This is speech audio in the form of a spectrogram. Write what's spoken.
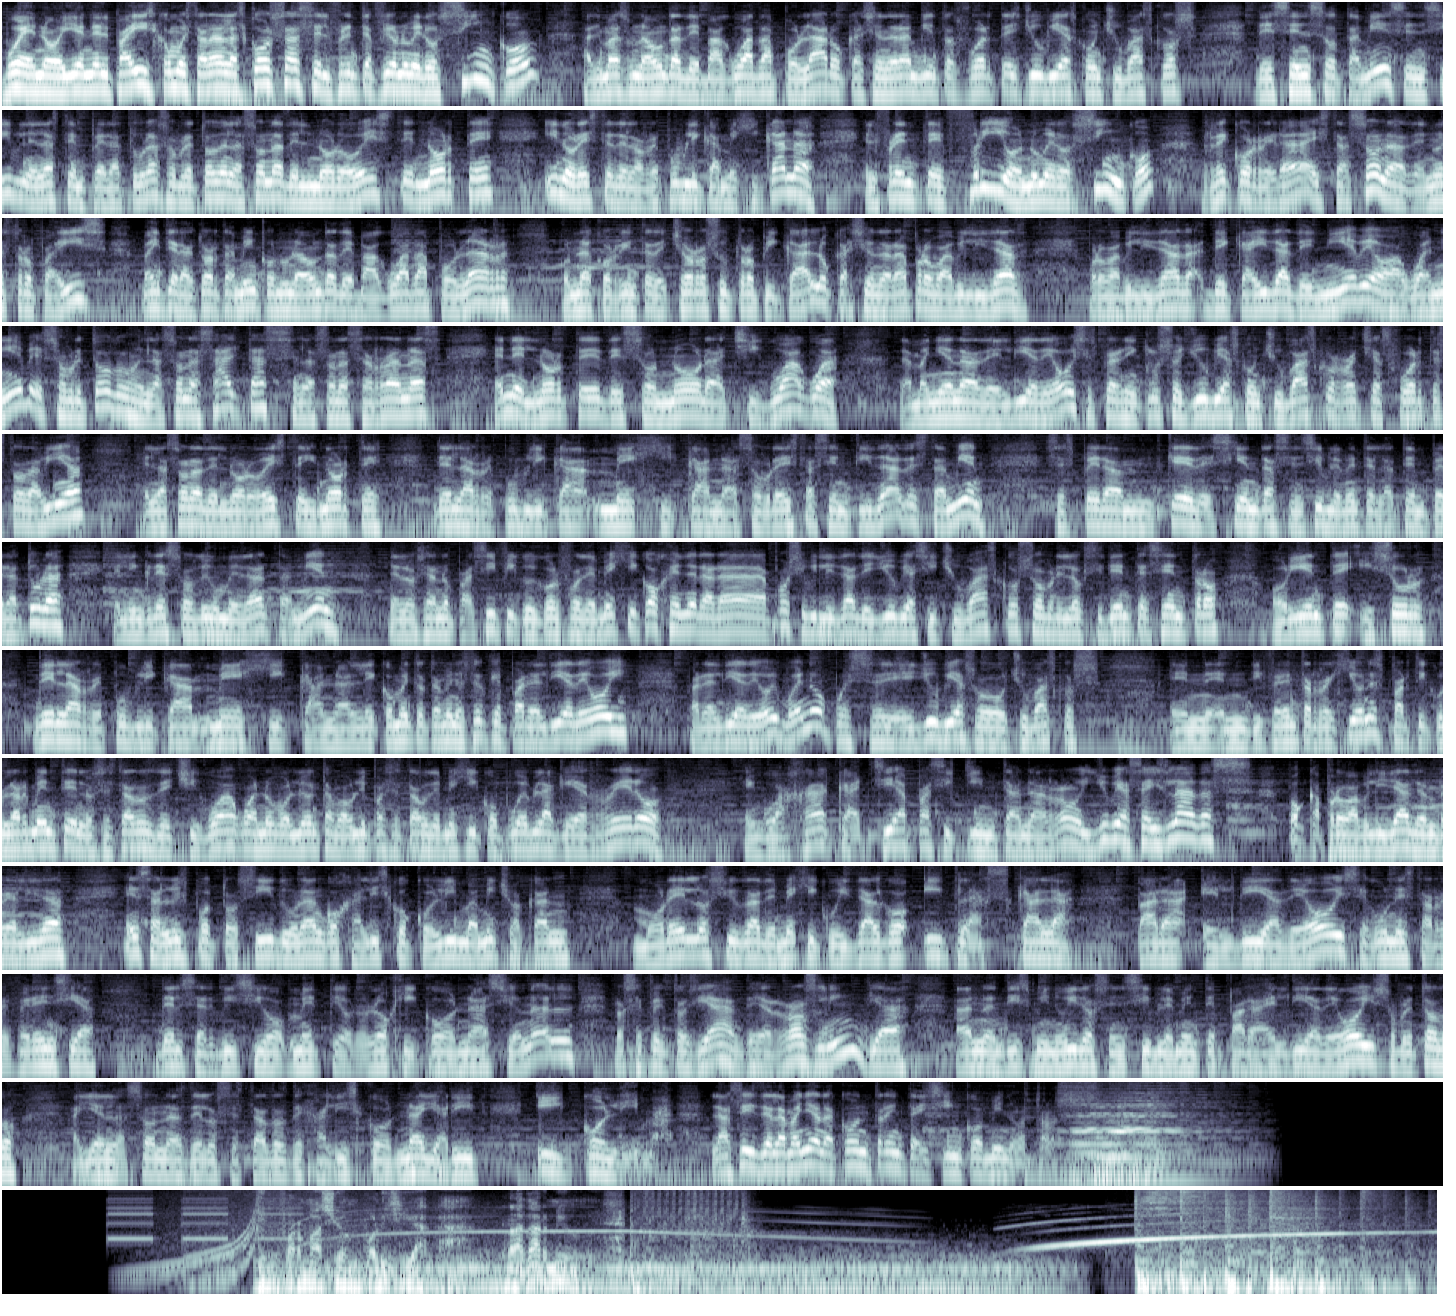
Bueno, y en el país, ¿cómo estarán las cosas? El Frente Frío número 5, además una onda de vaguada polar, ocasionarán vientos fuertes, lluvias con chubascos, descenso también sensible en las temperaturas, sobre todo en la zona del noroeste, norte y noreste de la República Mexicana. El Frente Frío número 5 recorrerá esta zona de nuestro país, va a interactuar también con una onda de vaguada polar, con una corriente de chorro subtropical, ocasionará probabilidad, probabilidad de caída de nieve o aguanieve, sobre todo en la zonas altas, en las zonas serranas, en el norte de Sonora, Chihuahua. La mañana del día de hoy se esperan incluso lluvias con chubascos, rachas fuertes todavía en la zona del noroeste y norte de la República Mexicana. Sobre estas entidades también se espera que descienda sensiblemente la temperatura, el ingreso de humedad también del Océano Pacífico y Golfo de México generará posibilidad de lluvias y chubascos sobre el occidente, centro, oriente y sur de la República Mexicana. Le comento también a usted que para el día de hoy, para el día de hoy, bueno, pues eh, lluvias o chubascos en, en, diferentes regiones, particularmente en los estados de Chihuahua, Nuevo León, Tamaulipas, Estado de México, Puebla, Guerrero, en Oaxaca, Chiapas y Quintana Roo. Y lluvias aisladas, poca probabilidad en realidad, en San Luis Potosí, Durango, Jalisco, Colima, Michoacán, Morelos, Ciudad de México, Hidalgo y Tlaxcala para el día de hoy, según esta referencia del Servicio Meteorológico Nacional. Los efectos ya de Rosling ya han disminuido sensiblemente para el día de hoy, sobre todo allá en las zonas de los estados de Jalisco, Nayarit y Colima. Las 6 de la mañana con 35 minutos. Información policiaca. Radar News.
